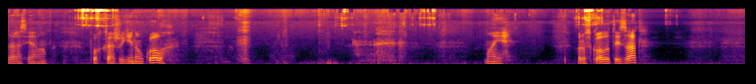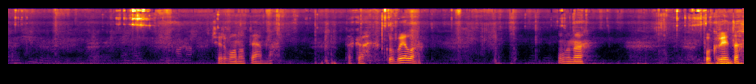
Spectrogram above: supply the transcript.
Зараз я вам покажу її навколо. Має розколотий зад. Червоно-темна. Така кобила. Вона покрита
